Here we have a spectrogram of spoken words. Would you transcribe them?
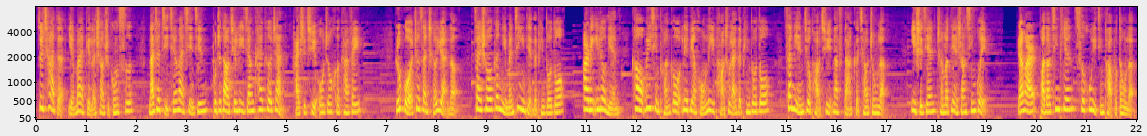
最差的也卖给了上市公司，拿着几千万现金，不知道去丽江开客栈还是去欧洲喝咖啡。如果这算扯远了，再说跟你们近一点的拼多多。二零一六年靠微信团购裂变红利跑出来的拼多多，三年就跑去纳斯达克敲钟了，一时间成了电商新贵。然而跑到今天，似乎已经跑不动了。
